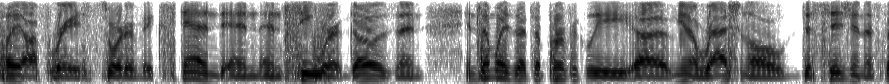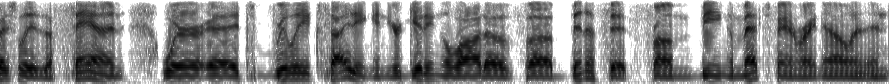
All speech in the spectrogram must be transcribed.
playoff race sort of extend and and see where it goes? And in some ways, that's a perfectly uh, you know rational decision, especially as a fan, where uh, it's really exciting and you're getting a lot of uh, benefit from being a Mets fan right now and,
